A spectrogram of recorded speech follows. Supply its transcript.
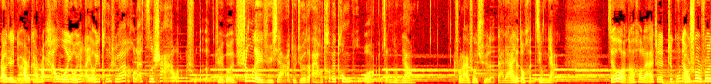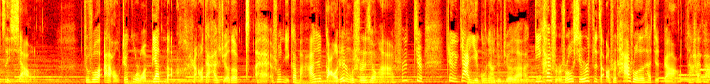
然后这女孩就开始说啊，我有原来有一个同学，后来自杀了，说的这个声泪俱下，就觉得哎呀，特别痛苦，怎么怎么样，说来说去的，大家也都很惊讶。结果呢，后来这这姑娘说着说着自己笑了。就说啊，我这故事我编的，然后大家就觉得，哎，说你干嘛就搞这种事情啊？说就是这个亚裔姑娘就觉得，第一开始的时候，其实最早是她说的，她紧张，她害怕，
